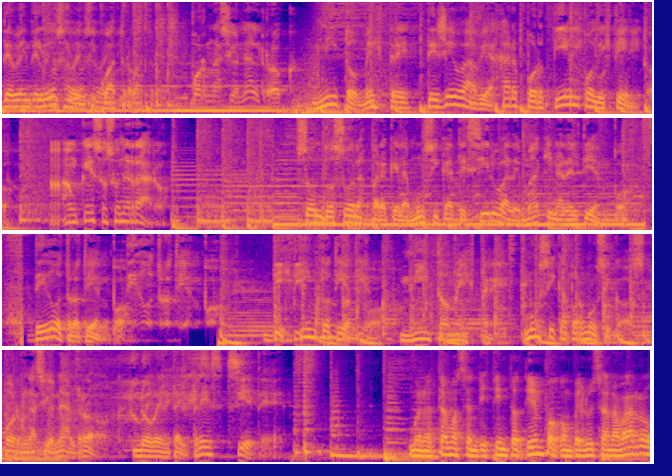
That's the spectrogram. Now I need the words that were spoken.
De 22 a 24 por Nacional Rock, Nito Mestre te lleva a viajar por tiempo distinto. Aunque eso suene raro. Son dos horas para que la música te sirva de máquina del tiempo. De otro tiempo. De otro tiempo. Distinto tiempo. Nito Mestre. Música por músicos. Por Nacional Rock. 937. Bueno, estamos en distinto tiempo con Pelusa Navarro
